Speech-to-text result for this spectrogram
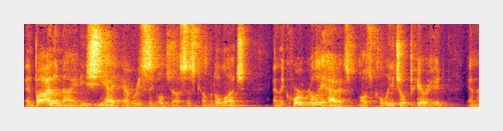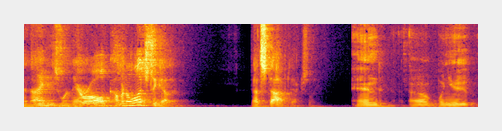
And by the 90s, she had every single justice coming to lunch. And the court really had its most collegial period in the 90s when they were all coming to lunch together. That stopped, actually. And uh, when you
